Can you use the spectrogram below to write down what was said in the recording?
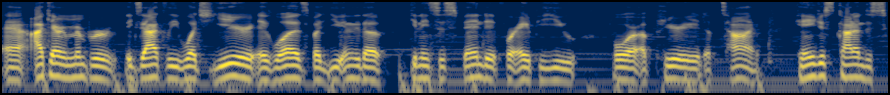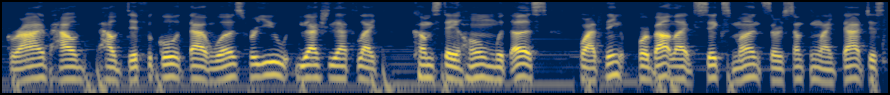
And I can't remember exactly which year it was, but you ended up getting suspended for APU for a period of time. Can you just kind of describe how how difficult that was for you? You actually had to like come stay home with us for I think for about like 6 months or something like that. Just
